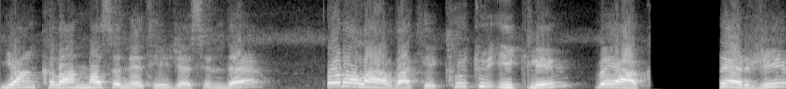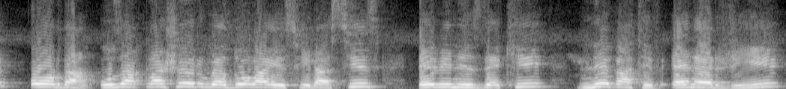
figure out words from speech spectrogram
yankılanması neticesinde oralardaki kötü iklim veya enerji oradan uzaklaşır ve dolayısıyla siz evinizdeki negatif enerjiyi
